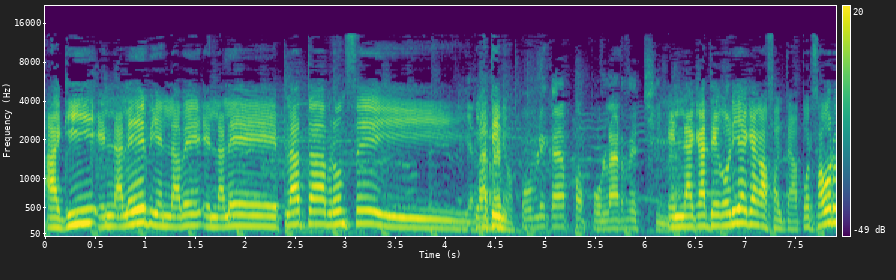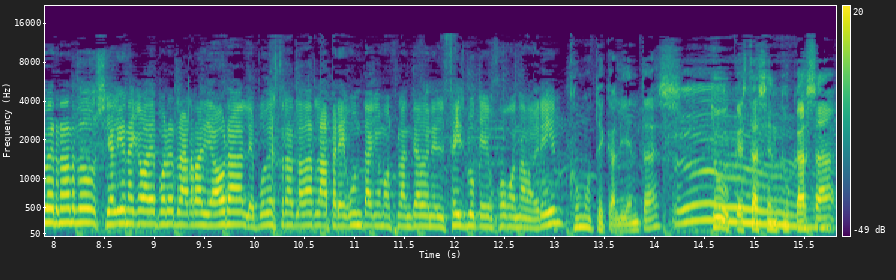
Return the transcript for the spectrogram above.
aquí en la LEB y en la B, en la LE plata, bronce y, platino. República Popular de China. En la categoría que haga falta. Por favor, Bernardo, si alguien acaba de poner la radio ahora, le puedes trasladar la pregunta que hemos planteado en el Facebook en Juego Onda Madrid. ¿Cómo te calientas? Tú que estás en tu casa,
